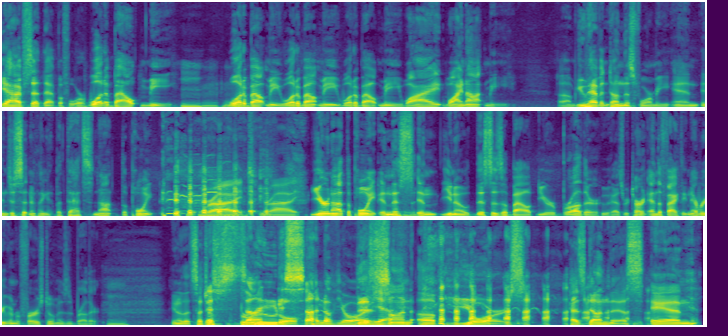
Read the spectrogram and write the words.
Yeah, I've said that before. What about me? Mm-hmm. What about me? What about me? What about me? Why why not me? Um, you haven't done this for me, and and just sitting there thinking, but that's not the point. right. Right. You're not the point in this. In you know, this is about your brother who has returned, and the fact he never even refers to him as his brother. You know, that's such The a son, brutal. the son of yours. this Yeah. son of yours has done this and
